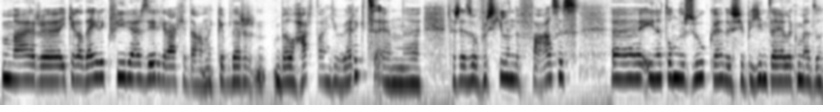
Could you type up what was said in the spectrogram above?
Maar uh, ik heb dat eigenlijk vier jaar zeer graag gedaan. Ik heb daar wel hard aan gewerkt. En uh, er zijn zo verschillende fases uh, in het onderzoek. Hè. Dus je begint eigenlijk met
